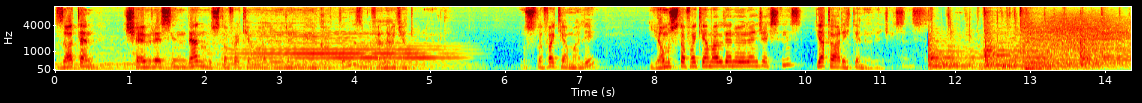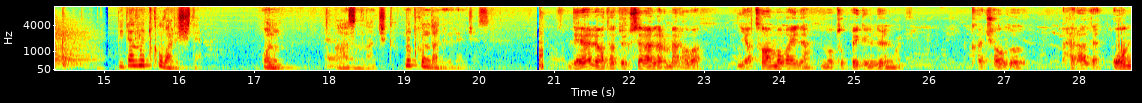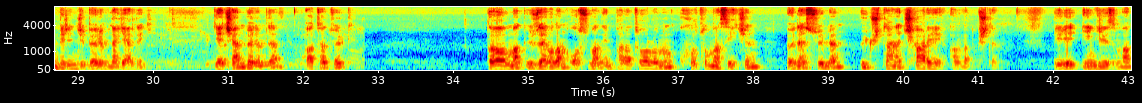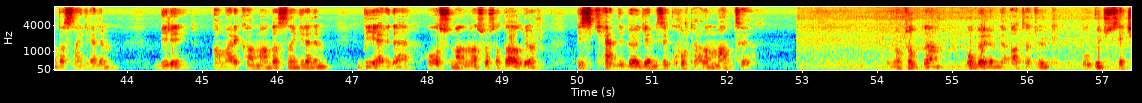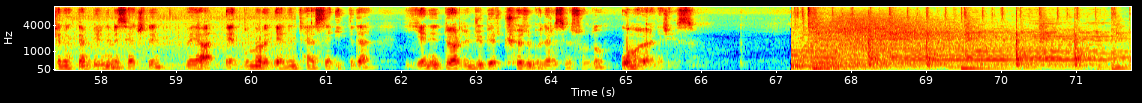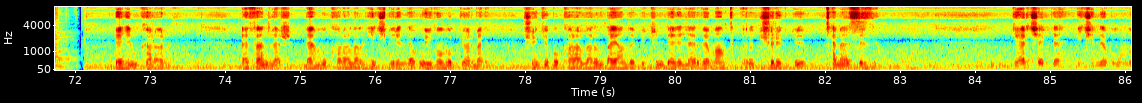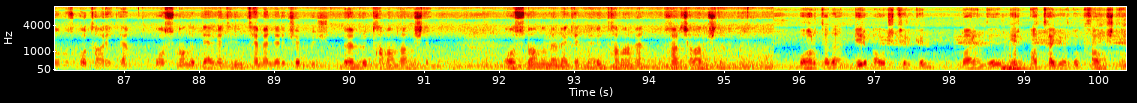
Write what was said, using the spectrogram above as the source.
Zaten çevresinden Mustafa Kemal'i öğrenmeye kalktınız mı felaket oluyor. Mustafa Kemal'i ya Mustafa Kemal'den öğreneceksiniz ya tarihten öğreneceksiniz. Bir de nutku var işte. Onun ağzından çıkan. Nutkundan öğreneceğiz. Değerli Atatürk severler merhaba. Yatağan Baba ile Nutuk ve Günlüğün kaç oldu? Herhalde 11. bölümüne geldik. Geçen bölümde Atatürk dağılmak üzere olan Osmanlı İmparatorluğu'nun kurtulması için öne sürülen 3 tane çareyi anlatmıştı. Biri İngiliz mandasına girelim, biri Amerikan mandasına girelim, diğeri de Osmanlı nasıl olsa dağılıyor, biz kendi bölgemizi kurtaralım mantığı. Nutuk'ta bu bölümde Atatürk bu üç seçenekten birini mi seçti veya e- bunları elinin tersine itti de yeni dördüncü bir çözüm önerisini sundu. Onu öğreneceğiz. Benim kararım. Efendiler, ben bu kararların hiçbirinde uygunluk görmedim. Çünkü bu kararların dayandığı bütün deliller ve mantıkları çürüktü, temelsizdi. Gerçekte içinde bulunduğumuz o tarihte Osmanlı Devleti'nin temelleri çökmüş, ömrü tamamlanmıştı. Osmanlı memleketleri tamamen parçalanmıştı. Ortada bir avuç Türk'ün barındığı bir ata yurdu kalmıştı.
